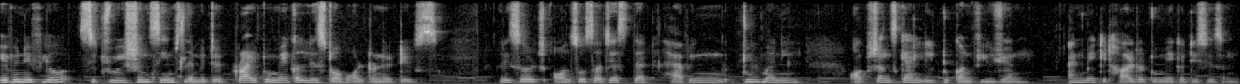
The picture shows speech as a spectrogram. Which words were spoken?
Even if your situation seems limited, try to make a list of alternatives. Research also suggests that having too many options can lead to confusion and make it harder to make a decision.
